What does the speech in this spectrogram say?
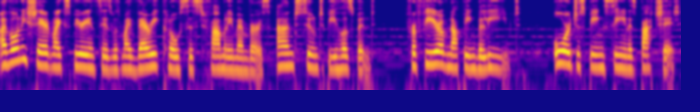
I've only shared my experiences with my very closest family members and soon to be husband for fear of not being believed or just being seen as batshit.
